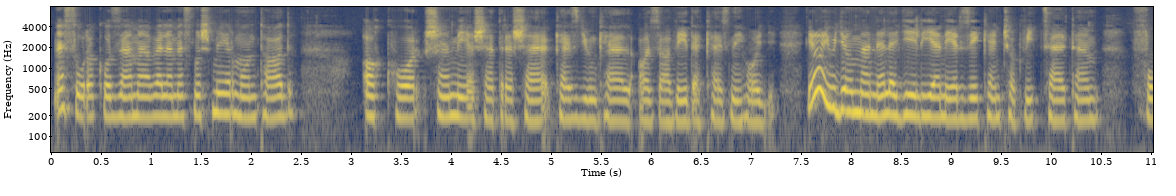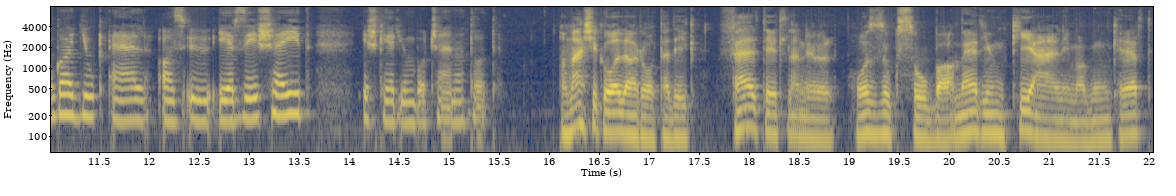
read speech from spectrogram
ne szórakozzál már velem, ezt most miért mondtad, akkor semmi esetre se kezdjünk el azzal védekezni, hogy jaj, ugyan már ne legyél ilyen érzékeny, csak vicceltem. Fogadjuk el az ő érzéseit, és kérjünk bocsánatot. A másik oldalról pedig feltétlenül hozzuk szóba, merjünk kiállni magunkért,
